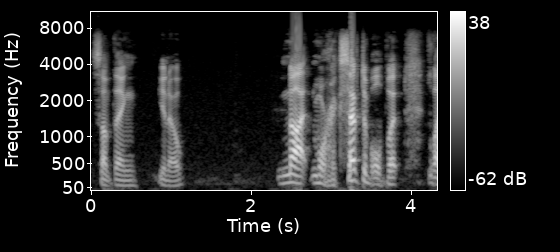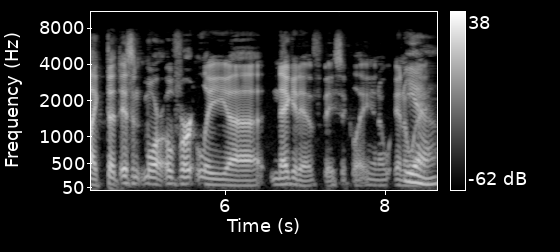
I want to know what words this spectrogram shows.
something, you know, not more acceptable, but like that isn't more overtly uh, negative, basically, in a in a yeah. way.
